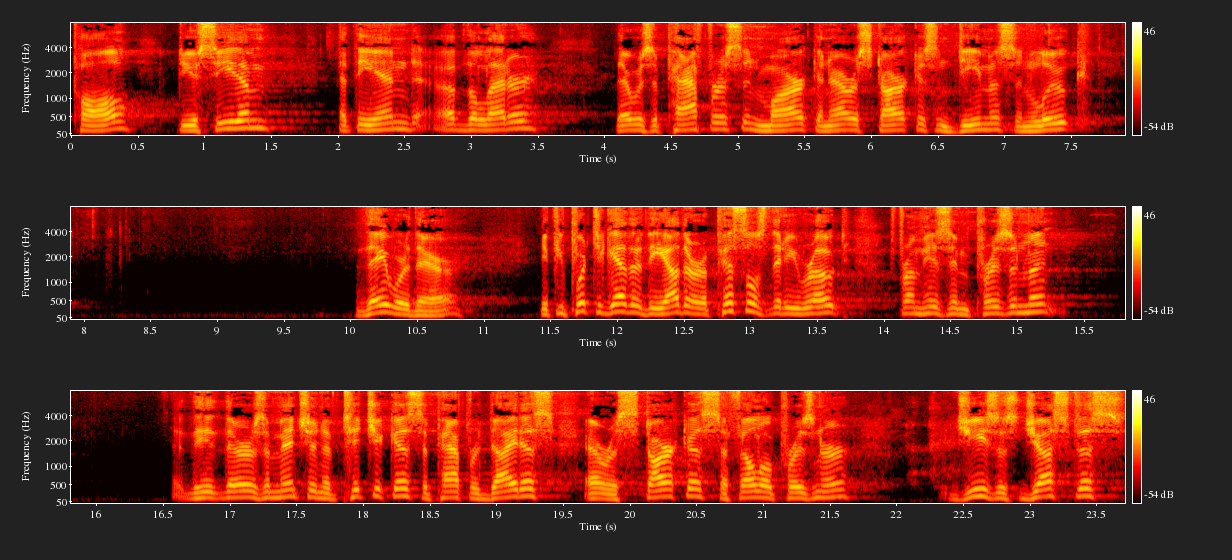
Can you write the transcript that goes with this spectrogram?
Paul. Do you see them at the end of the letter? There was Epaphras and Mark and Aristarchus and Demas and Luke. They were there. If you put together the other epistles that he wrote from his imprisonment, there is a mention of Tychicus, Epaphroditus, Aristarchus, a fellow prisoner, Jesus Justus,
